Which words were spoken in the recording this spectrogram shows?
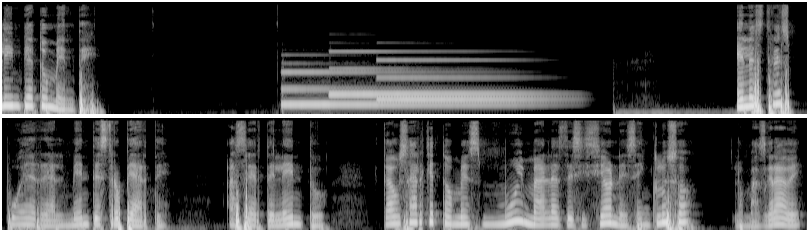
Limpia tu mente. El estrés puede realmente estropearte, hacerte lento, causar que tomes muy malas decisiones e incluso, lo más grave,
